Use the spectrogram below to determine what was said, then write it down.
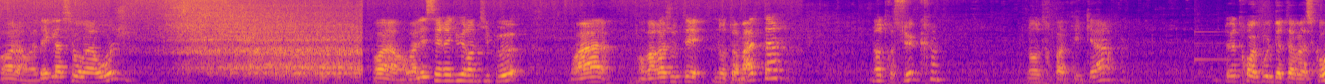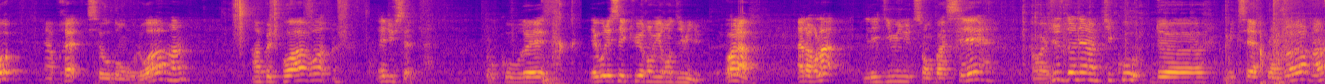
Voilà, on va déglacer au vin rouge. Voilà, on va laisser réduire un petit peu. Voilà, on va rajouter nos tomates, notre sucre, notre paprika, 2-3 gouttes de tabasco. Après, c'est au bon vouloir. Hein. Un peu de poivre et du sel. Vous couvrez et vous laissez cuire environ 10 minutes. Voilà, alors là, les 10 minutes sont passées. On va juste donner un petit coup de mixeur plongeur. Hein.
